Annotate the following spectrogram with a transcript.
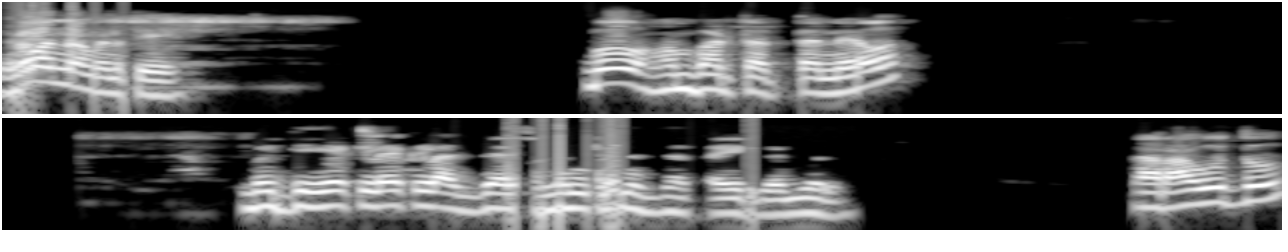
હો ના બહુ સંભાળતા તને હો. બધી એકલા એકલા જ જાય છે મને કેને જતા એટલે બોલ. તાર આવું તું?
